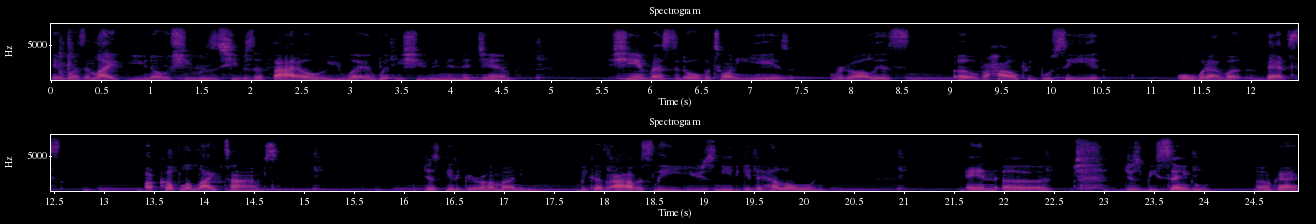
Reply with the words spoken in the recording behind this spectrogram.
it wasn't like you know she was she was a thought. Oh, you wasn't shooting in the gym. She invested over 20 years, regardless of how people see it or whatever. That's a couple of lifetimes. Just get a girl her money because obviously you just need to get the hell on and uh, just be single. Okay?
